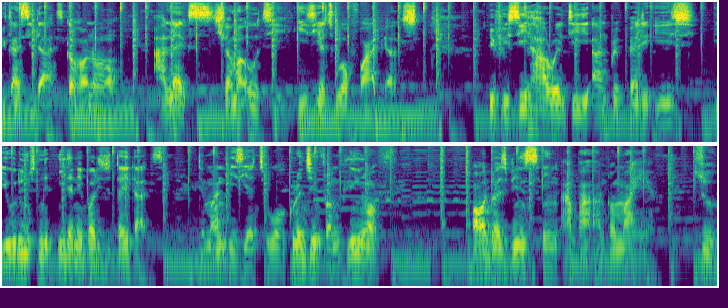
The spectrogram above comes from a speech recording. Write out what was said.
You can see that Governor Alex Chioma Otti is here to work for Abians. If you see how ready and prepared he is, you wouldn't need anybody to tell you that the man is here to work, ranging from cleaning off all those dustbins in Aba and Doma here to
